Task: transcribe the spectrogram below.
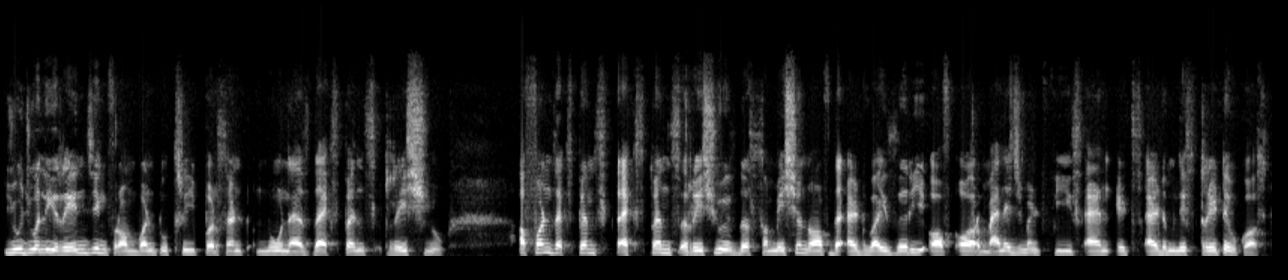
usually ranging from 1 to 3 percent known as the expense ratio. A fund's expense expense ratio is the summation of the advisory of or management fees and its administrative cost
